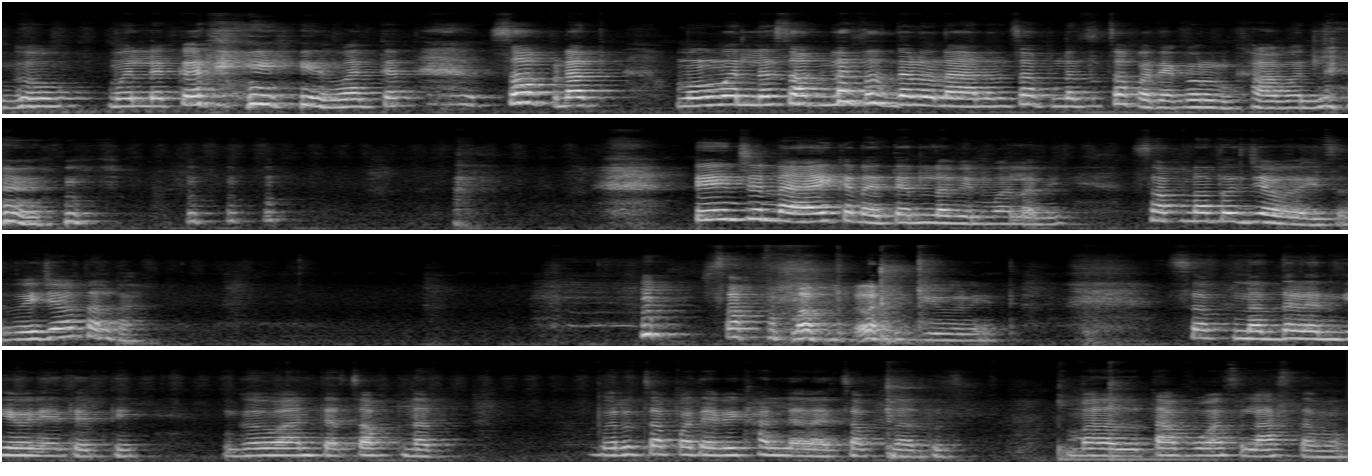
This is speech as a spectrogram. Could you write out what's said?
गहू म्हणलं कधी? म्हणतात स्वप्नात मग म्हणलं स्वप्नातच दळून आणून स्वप्नातच चपात्या करून खा म्हणलं. टेन्शन नाही ऐक नाही त्यांना बिन मला बी. स्वप्नातच जेवायचं. वे जेवताल का? स्वप्नात दळण घेऊन येते. स्वप्नात दळण घेऊन येते ते. गहू आणत्या स्वप्नात बरं चपात्या बी खाल्ल्या नाही स्वप्नातच मला जर ताप वाचला असता मग.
